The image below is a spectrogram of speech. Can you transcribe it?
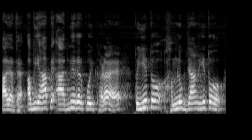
आ जाता है। अब यहाँ पे आदमी अगर कोई खड़ा है तो ये तो हम लोग जान, ये तो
